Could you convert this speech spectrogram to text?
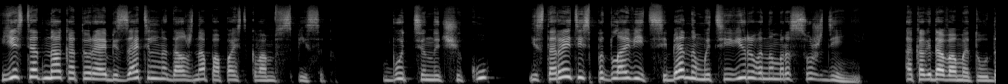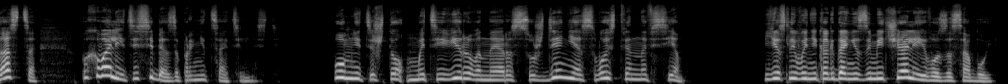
есть одна, которая обязательно должна попасть к вам в список. Будьте начеку и старайтесь подловить себя на мотивированном рассуждении. А когда вам это удастся, похвалите себя за проницательность. Помните, что мотивированное рассуждение свойственно всем. Если вы никогда не замечали его за собой,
